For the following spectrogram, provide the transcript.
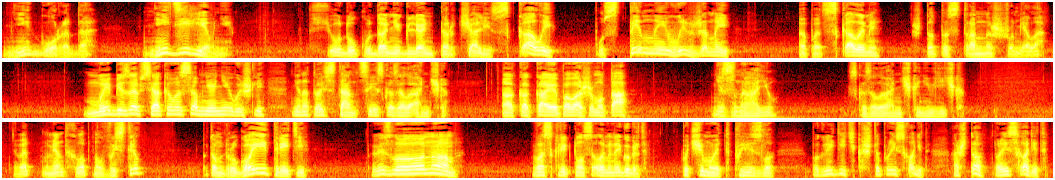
ни города, ни деревни. Всюду, куда ни глянь, торчали скалы, пустынные, выжженные, а под скалами что-то странно шумело. — Мы безо всякого сомнения вышли не на той станции, — сказала Анечка. — А какая, по-вашему, та? — Не знаю, — сказала Анечка невеличко. В этот момент хлопнул выстрел, потом другой и третий. — Повезло нам! — воскликнул соломенный Губерт. — Почему это повезло? Поглядите-ка, что происходит. А что происходит?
